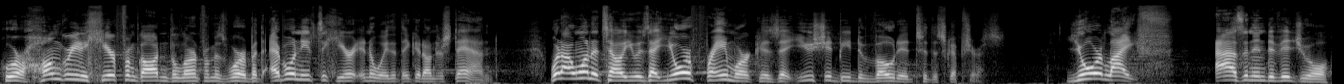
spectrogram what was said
who are hungry to hear from God and to learn from His Word, but everyone needs to hear it in a way that they could understand. What I want to tell you is that your framework is that you should be devoted to the Scriptures. Your life as an individual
